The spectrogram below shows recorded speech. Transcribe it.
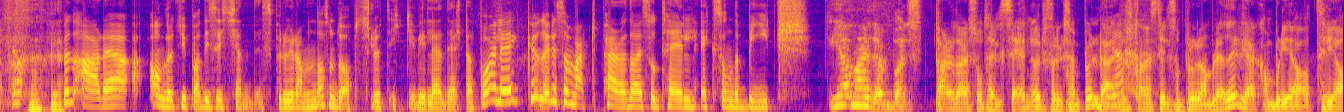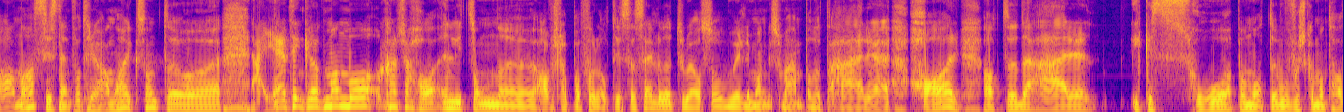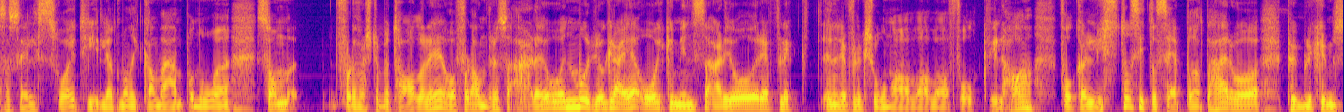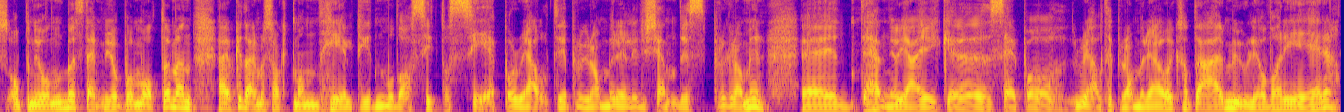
Men er det andre typer av disse kjendisprogrammene da, som du absolutt ikke ville deltatt på? Eller kunne det liksom vært Paradise Hotel, Ex on the Beach? Ja, nei, det er bare Paradise Hotel Senior, eksempel. Der Ja. kan jeg stille som programleder. Jeg kan bli av Trianas istedenfor Triana, ikke sant. Og, nei, jeg tenker at man må kanskje ha en litt sånn uh, avslappa forhold til seg selv, og det tror jeg også veldig mange som er med på dette her, uh, har. At det er ikke så på en måte Hvorfor skal man ta seg selv så høytidelig at man ikke kan være med på noe som for det første betaler de, og for det andre så er det jo en moro greie. Og ikke minst så er det jo reflekt, en refleksjon av hva, hva folk vil ha. Folk har lyst til å sitte og se på dette her, og publikumsopinionen bestemmer jo på en måte, men det er jo ikke dermed sagt man hele tiden må da sitte og se på reality-programmer eller kjendisprogrammer. Eh, Det hender jo jeg ikke ser på reality-programmer, jeg òg. Det er mulig å variere.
